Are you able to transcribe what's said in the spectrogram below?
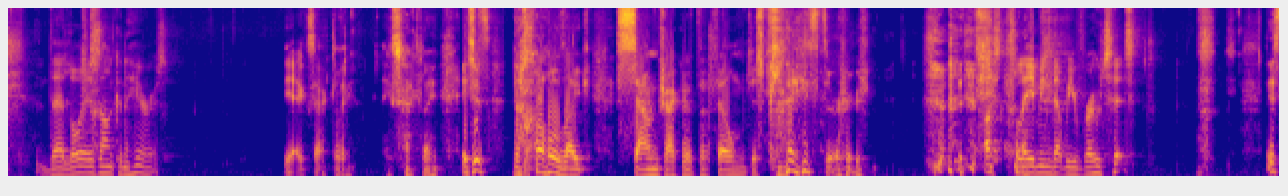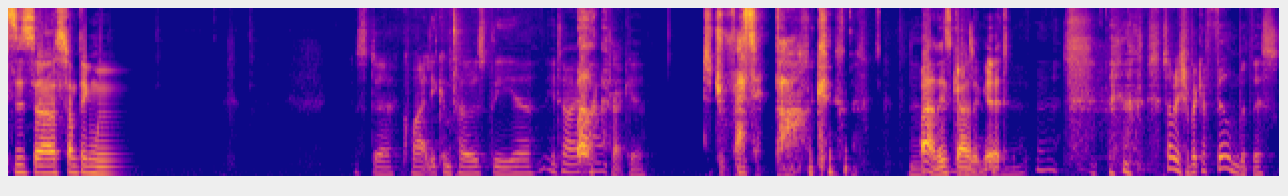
Their lawyers aren't going to hear it. Yeah, exactly. Exactly. It's just the whole like soundtrack of the film just plays through. Us claiming that we wrote it. This is uh, something we. Just uh, quietly composed the uh, entire soundtrack here. to Jurassic Park. wow, these guys are good. Somebody should make a film with this.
